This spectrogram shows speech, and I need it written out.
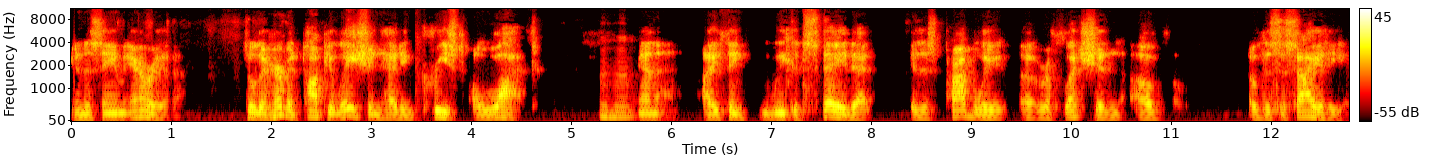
in the same area. So the hermit population had increased a lot. Mm-hmm. And I think we could say that it is probably a reflection of, of the society.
